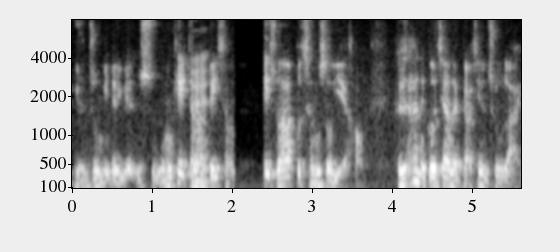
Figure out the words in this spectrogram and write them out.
原住民的元素，我们可以讲它非常，可以说它不成熟也好，可是它能够这样的表现出来，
